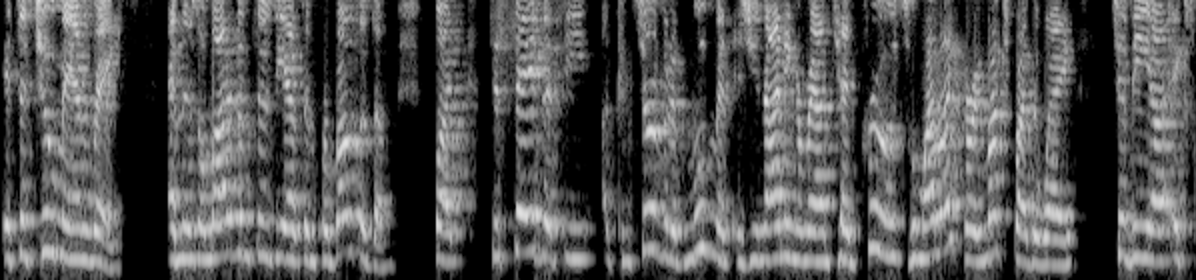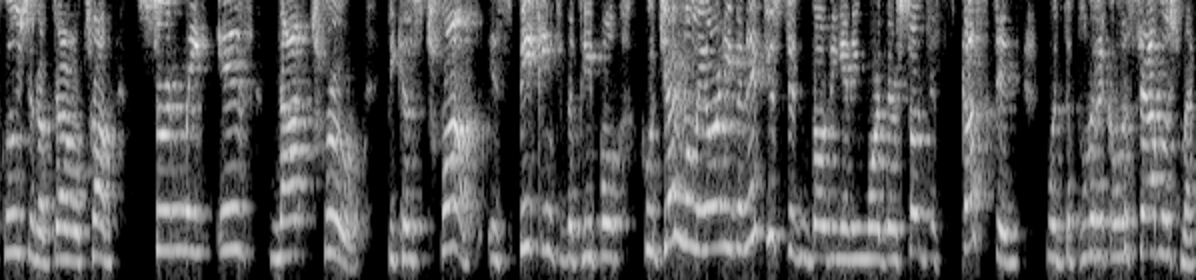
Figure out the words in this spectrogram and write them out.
It's a two man race. And there's a lot of enthusiasm for both of them. But to say that the conservative movement is uniting around Ted Cruz, whom I like very much, by the way, to the uh, exclusion of Donald Trump certainly is not true because Trump is speaking to the people who generally aren't even interested in voting anymore. They're so disgusted with the political establishment.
